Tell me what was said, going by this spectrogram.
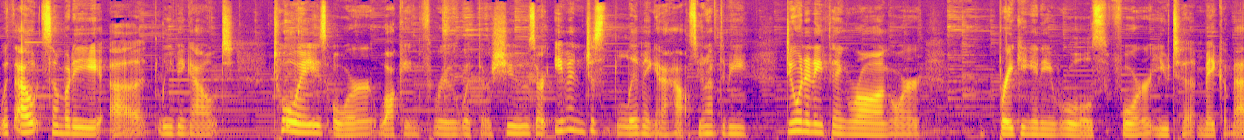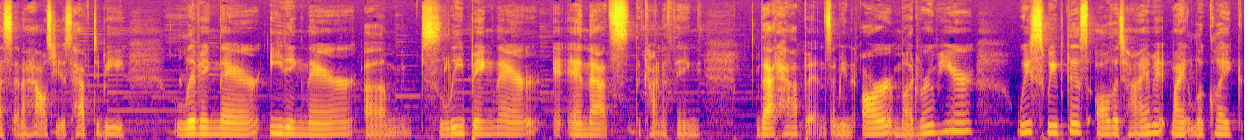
without somebody uh, leaving out toys or walking through with their shoes or even just living in a house. You don't have to be doing anything wrong or breaking any rules for you to make a mess in a house. You just have to be living there, eating there, um, sleeping there, and that's the kind of thing that happens. I mean, our mudroom here, we sweep this all the time. It might look like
